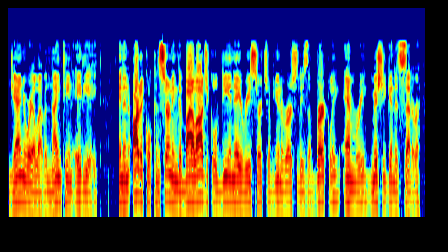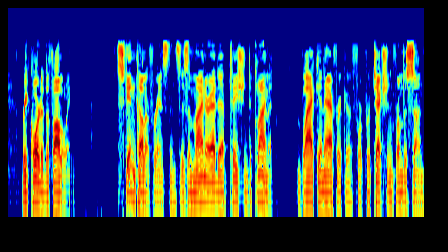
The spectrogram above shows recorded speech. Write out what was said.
January 11, 1988, in an article concerning the biological DNA research of universities of Berkeley, Emory, Michigan, etc., recorded the following. Skin color, for instance, is a minor adaptation to climate. Black in Africa for protection from the sun,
